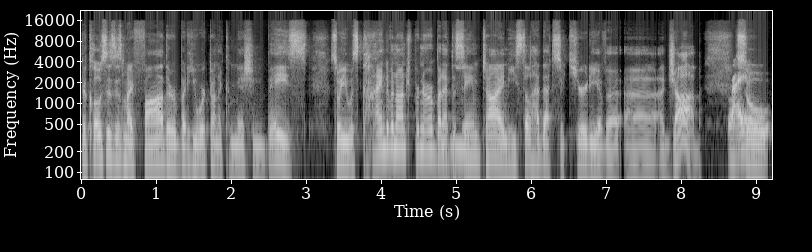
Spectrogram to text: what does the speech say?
The closest is my father, but he worked on a commission base, so he was kind of an entrepreneur, but at the mm-hmm. same time, he still had that security of a a, a job. Right. So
